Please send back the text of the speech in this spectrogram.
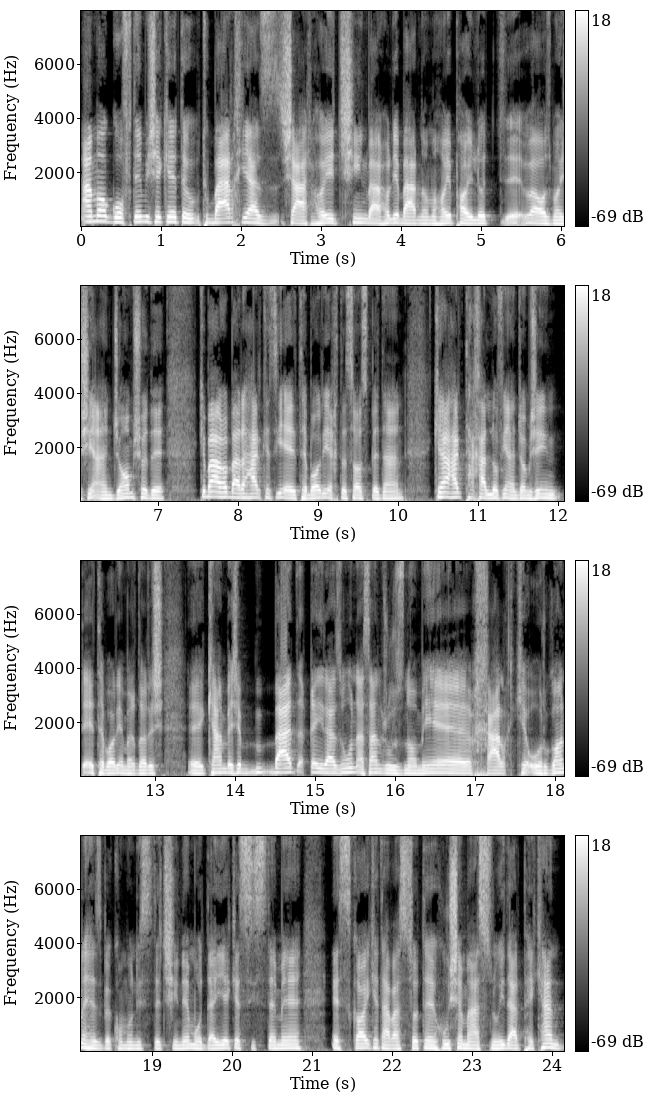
اما گفته میشه که تو برخی از شهرهای چین به حال یه برنامه های پایلوت و آزمایشی انجام شده که به حال برای هر کسی اعتباری اختصاص بدن که هر تخلفی انجام میشه این اعتباری مقدارش کم بشه. بعد غیر از اون اصلا روزنامه خلق که ارگان حزب کمونیست چینه مدعیه که سیستم اسکای که توسط هوش مصنوعی در پکن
